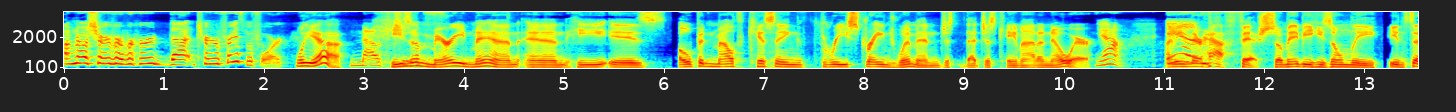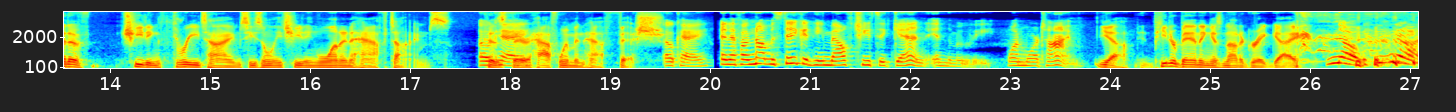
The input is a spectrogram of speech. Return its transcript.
I'm not sure I've ever heard that turn of phrase before. Well, yeah. Mouth He's a married man, and he is open mouth kissing three strange women just that just came out of nowhere. Yeah. I mean, they're half fish, so maybe he's only instead of cheating three times, he's only cheating one and a half times because Okay. they're half women, half fish. Okay. And if I'm not mistaken, he mouth cheats again in the movie. One more time. Yeah, Peter Banning is not a great guy, No, he's not.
